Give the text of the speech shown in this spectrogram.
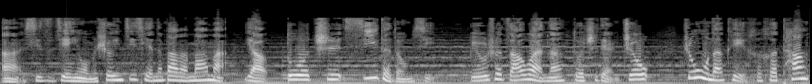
啊，西子建议我们收音机前的爸爸妈妈要多吃稀的东西，比如说早晚呢多吃点粥，中午呢可以喝喝汤，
